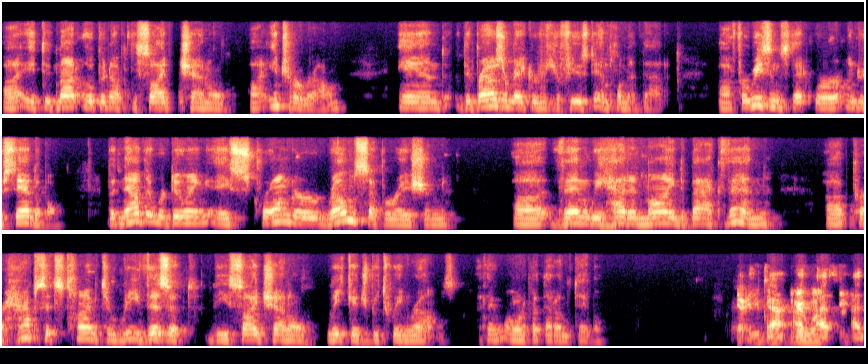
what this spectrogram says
uh, it did not open up the side channel uh, inter-realm. And the browser makers refused to implement that uh, for reasons that were understandable. But now that we're doing a stronger realm separation uh, than we had in mind back then, uh, perhaps it's time to revisit the side channel leakage between realms. I think I want to put that on the table. Yeah, you could Yeah, I, I, I,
